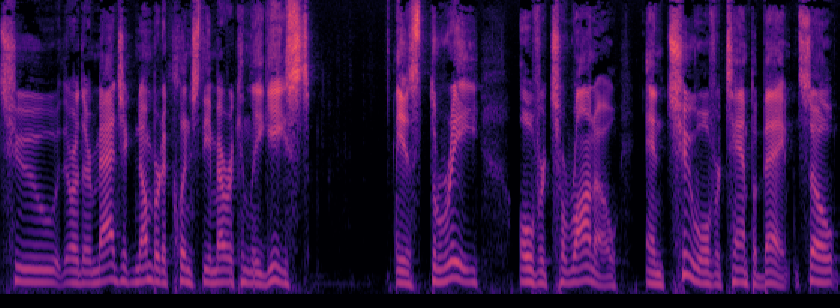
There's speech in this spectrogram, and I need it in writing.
to or their magic number to clinch the American League East is three over Toronto and two over Tampa Bay. So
